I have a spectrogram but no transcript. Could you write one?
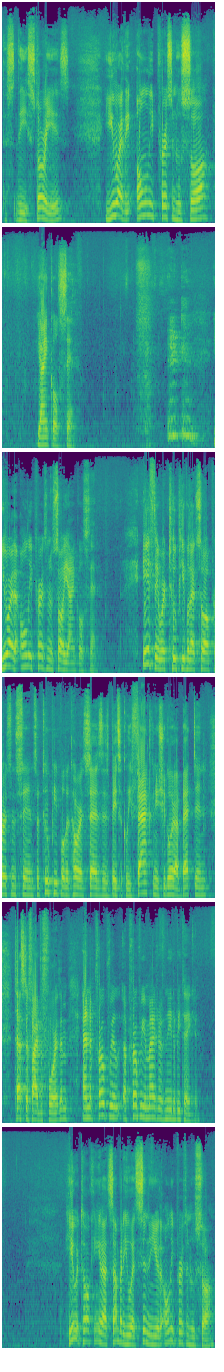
The story is, you are the only person who saw Yankel sin. You are the only person who saw Yankel sin. If there were two people that saw a person sin, so two people the Torah says is basically fact, and you should go to a bet din, testify before them, and appropriate, appropriate measures need to be taken. Here we're talking about somebody who has sinned, and you're the only person who saw.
